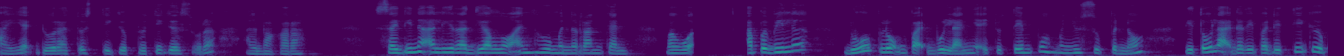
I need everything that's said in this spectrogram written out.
ayat 233 surah Al-Baqarah. Saidina Ali radhiyallahu anhu menerangkan bahawa apabila 24 bulan iaitu tempoh menyusu penuh ditolak daripada 30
